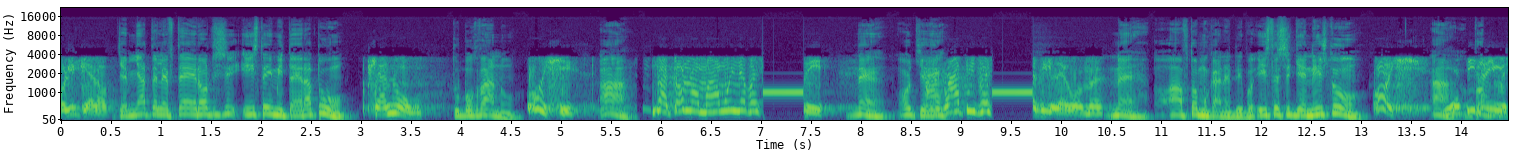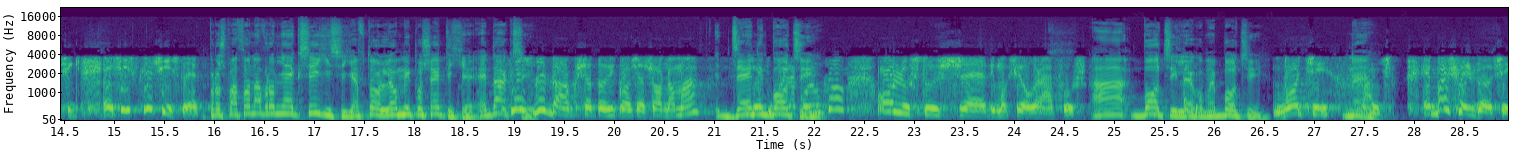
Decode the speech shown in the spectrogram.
Πολύ καιρό. Και μια τελευταία ερώτηση. Είστε η μητέρα του, Πιανού. του Μπογδάνου; Όχι. Α, Είπα, το όνομά μου είναι Βασιλιάδη. ναι, οκ. Αγάπη Βασιλιάδη λέγομαι. Ναι, αυτό μου κάνει εντύπωση. Είστε συγγενείς του; Όχι. Α, Γιατί προ- να είμαι συγκεκριμένη. Εσείς ποιος είστε; Προσπαθώ να βρω μια εξήγηση γι' αυτό. Λέω μήπως έτυχε. Εντάξει. Πώς δεν το άκουσα το δικό σας όνομα. Τζένι Γιατί Μπότσι. Παρακολουθώ όλους τους ε, δημοσιογράφους. Α, μπότσι λέγομαι, μπότσι. Μπότσι. Ναι. Μάλιστα. Εν πάση περιπτώσει,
